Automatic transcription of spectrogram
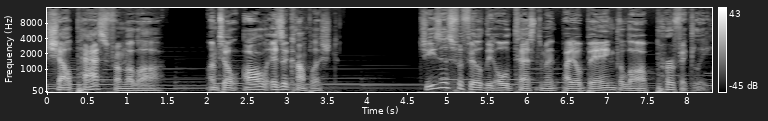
shall pass from the law until all is accomplished. Jesus fulfilled the Old Testament by obeying the law perfectly,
